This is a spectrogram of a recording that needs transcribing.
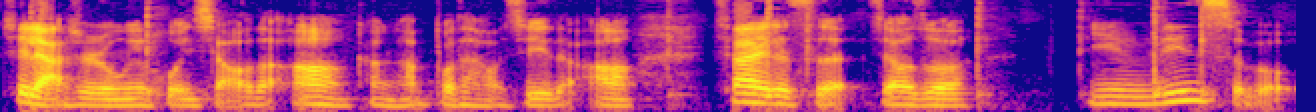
这俩是容易混淆的啊，看看不太好记的啊。下一个词叫做 invincible。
